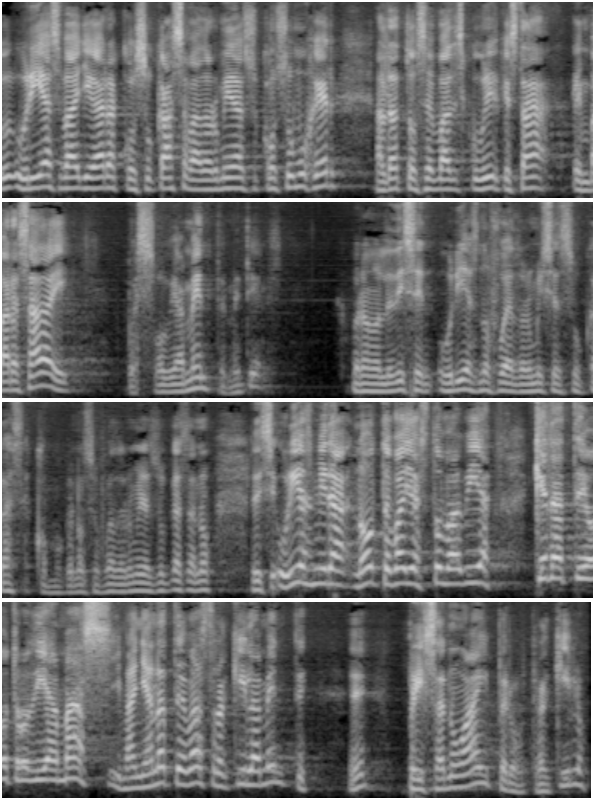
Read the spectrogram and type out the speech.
Urias va a llegar a, con su casa, va a dormir con su mujer. Al rato se va a descubrir que está embarazada y, pues obviamente, ¿me entiendes? Bueno, le dicen, Urias no fue a dormirse en su casa, como que no se fue a dormir en su casa, no. Le dice, Urias, mira, no te vayas todavía, quédate otro día más y mañana te vas tranquilamente. ¿eh? Prisa no hay, pero tranquilo.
